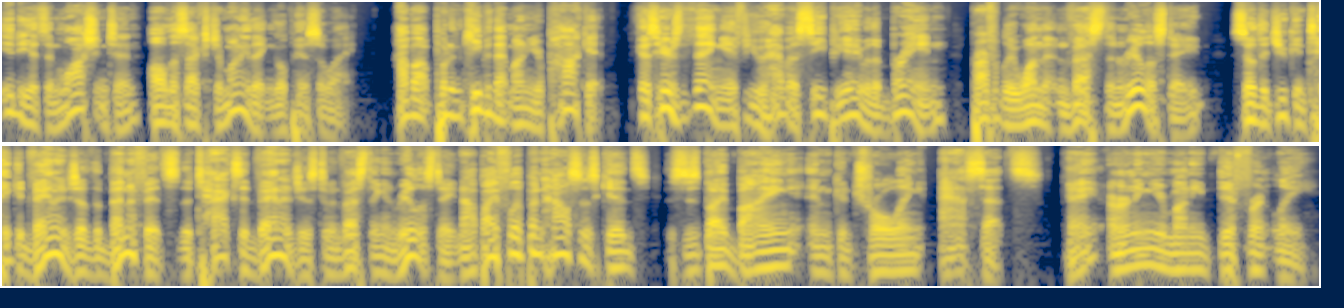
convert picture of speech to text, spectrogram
idiots in Washington all this extra money they can go piss away. How about putting keeping that money in your pocket? Because here's the thing: if you have a CPA with a brain, preferably one that invests in real estate, so that you can take advantage of the benefits, the tax advantages to investing in real estate, not by flipping houses, kids. This is by buying and controlling assets. Okay, earning your money differently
